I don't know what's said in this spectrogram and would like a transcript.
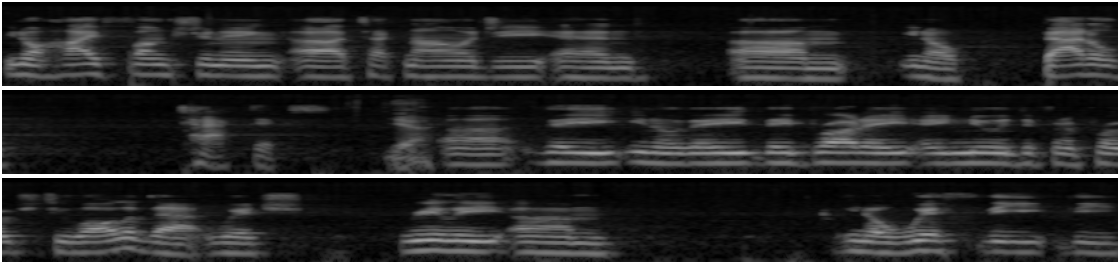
you know high functioning uh, technology and um, you know battle tactics Yeah. uh, they you know they they brought a, a new and different approach to all of that which really um, you know with the the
